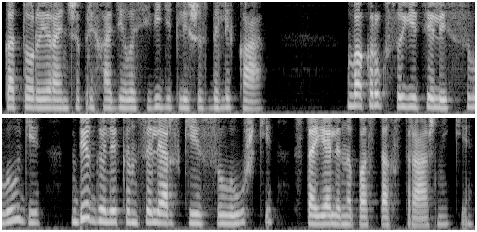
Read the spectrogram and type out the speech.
которые раньше приходилось видеть лишь издалека. Вокруг суетились слуги, бегали канцелярские служки, стояли на постах стражники.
